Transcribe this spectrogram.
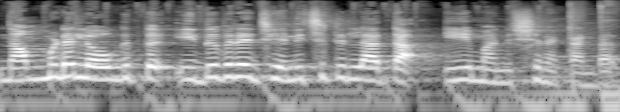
നമ്മുടെ ലോകത്ത് ഇതുവരെ ജനിച്ചിട്ടില്ലാത്ത ഈ മനുഷ്യനെ കണ്ടാൽ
